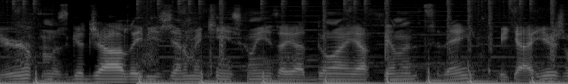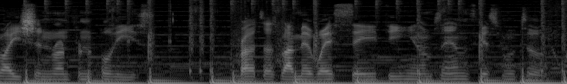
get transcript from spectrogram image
Yep, a good job, ladies, gentlemen, kings, queens. How y'all doing? Y'all feeling today? We got here's why you shouldn't run from the police. Brought to us by Midwest Safety. You know what I'm saying? Let's get smooth to it.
